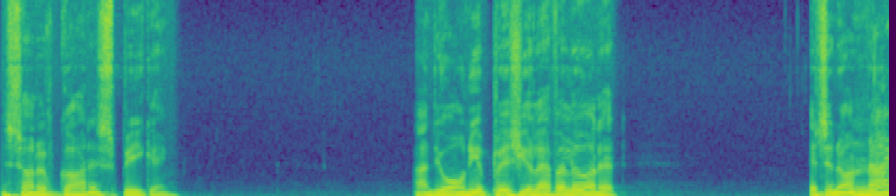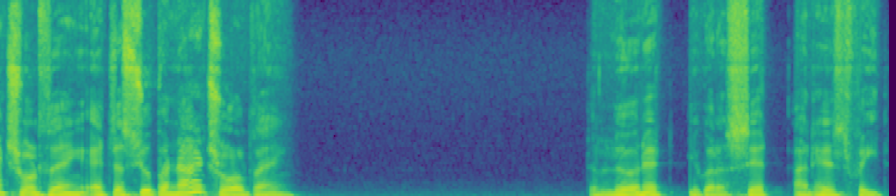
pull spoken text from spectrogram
The Son of God is speaking. And the only place you'll ever learn it it's an unnatural thing, it's a supernatural thing. To learn it, you've got to sit at his feet.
